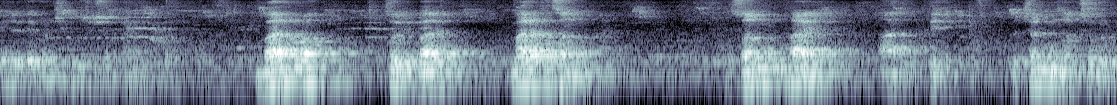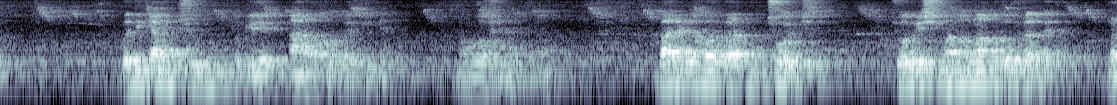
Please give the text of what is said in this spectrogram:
એ રીતે ગણશે બીજું શું બારમાં સોરી બાર બાર હતા સન્નું સન્નું થાય આ રીતે તો છન્નું નો છગડો. બધી ક્યાં મૂકશું? તો કે આના વાળો અહીંયા ગયા. નવ ને હા. બાર એટલે બાર બાર ચોવીસ ચોવીસમાં નો નાખો તો કેટલા થાય. ગણો.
